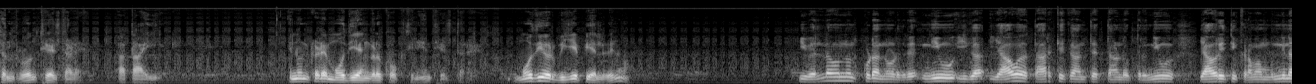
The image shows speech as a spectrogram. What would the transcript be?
ಚಂದ್ರು ಅಂತ ಹೇಳ್ತಾಳೆ ಆ ತಾಯಿ. ಇನ್ನೊಂದು ಕಡೆ ಮೋದಿ ಅಂಗಳಕ್ಕೆ ಹೋಗ್ತೀನಿ ಅಂತ ಹೇಳ್ತಾರೆ. ಮೋದಿಯವರು ಬಿ ಜೆ ಪಿ ಅಲ್ವೇನು? ಇವೆಲ್ಲವನ್ನು ಕೂಡ ನೋಡಿದ್ರೆ ನೀವು ಈಗ ಯಾವ ತಾರ್ಕಿಕ ಅಂತ್ಯಕ್ಕೆ ತಗೊಂಡೋಗ್ತಾರೆ ನೀವು ಯಾವ ರೀತಿ ಕ್ರಮ ಮುಂದಿನ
